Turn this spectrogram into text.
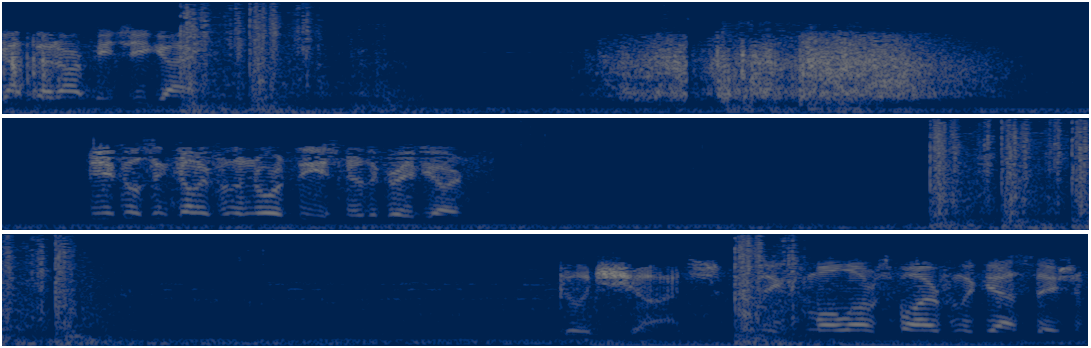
Got that RPG guy. Vehicles incoming from the northeast near the graveyard. Good shots. Seeing small arms fire from the gas station.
